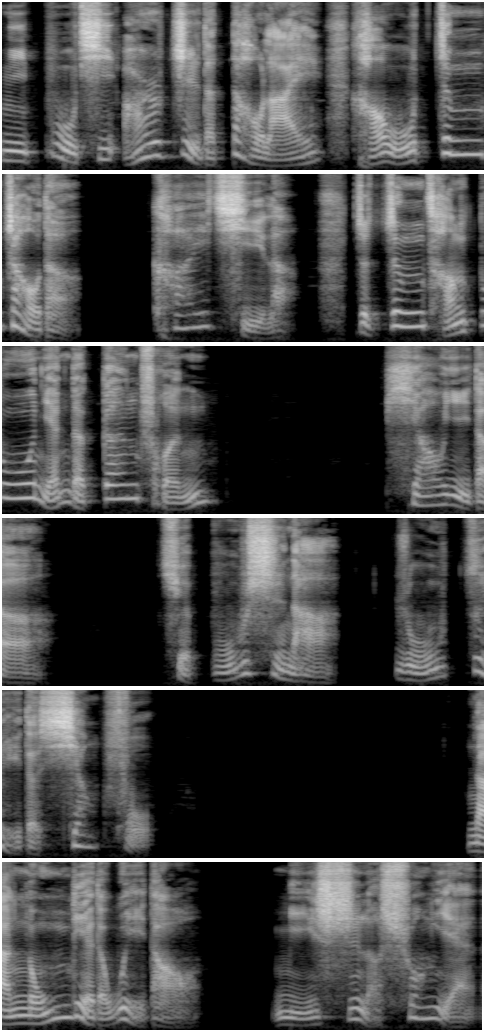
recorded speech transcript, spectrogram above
你不期而至的到来，毫无征兆的开启了这珍藏多年的甘醇，飘逸的却不是那如醉的相负。那浓烈的味道，迷失了双眼，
